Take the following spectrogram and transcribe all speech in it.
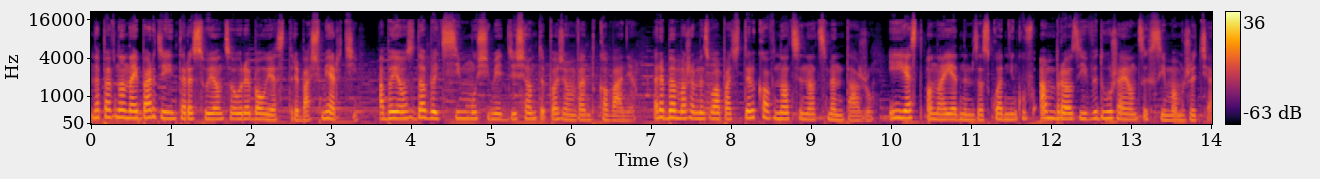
Na pewno najbardziej interesującą rybą jest ryba śmierci. Aby ją zdobyć, Sim musi mieć dziesiąty poziom wędkowania. Rybę możemy złapać tylko w nocy na cmentarzu i jest ona jednym ze składników ambrozji wydłużających Simom życie.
